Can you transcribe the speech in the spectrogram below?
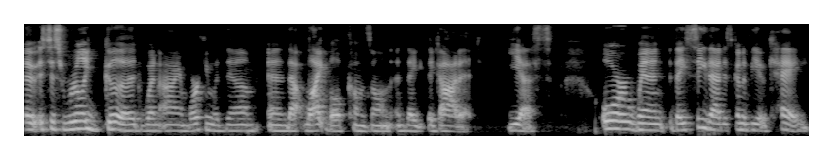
it's just really good when I'm working with them and that light bulb comes on and they they got it. Yes. Or when they see that it's going to be okay.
